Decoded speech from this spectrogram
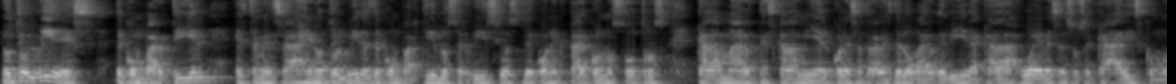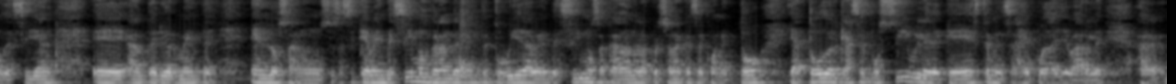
No te olvides de compartir este mensaje, no te olvides de compartir los servicios, de conectar con nosotros cada martes, cada miércoles a través del hogar de vida, cada jueves en sus Cádiz, como decían eh, anteriormente en los anuncios. Así que bendecimos grandemente tu vida, bendecimos a cada una de las personas que se conectó y a todo el que hace posible de que este mensaje pueda llevarle a,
